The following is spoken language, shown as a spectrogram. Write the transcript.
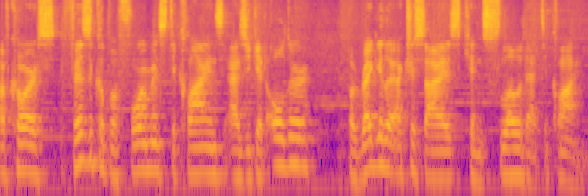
Of course, physical performance declines as you get older, but regular exercise can slow that decline.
